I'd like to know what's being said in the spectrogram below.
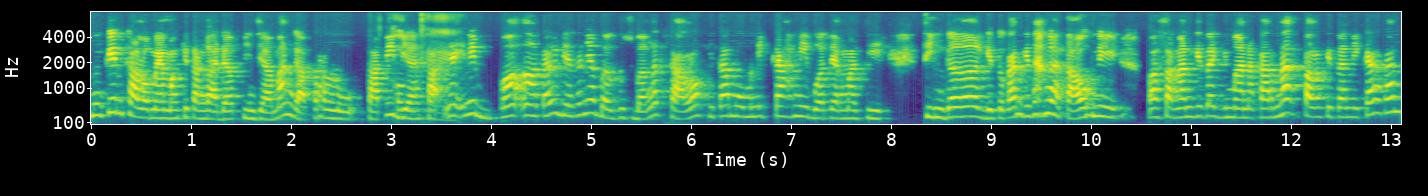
mungkin kalau memang kita nggak ada pinjaman nggak perlu, tapi okay. biasanya ini, uh, uh, tapi biasanya bagus banget kalau kita mau menikah nih buat yang masih single gitu kan kita nggak tahu nih pasangan kita gimana karena kalau kita nikah kan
